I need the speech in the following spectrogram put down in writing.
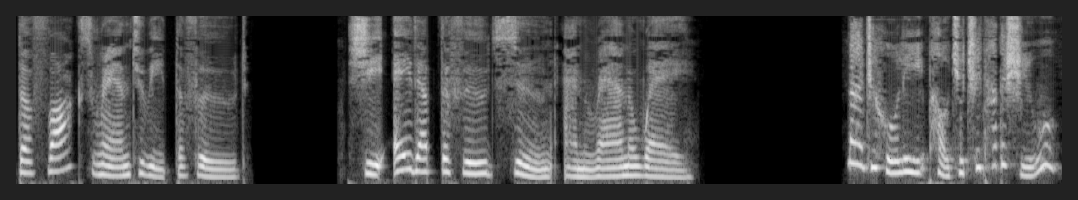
，The fox ran to eat the food. She ate up the food soon and ran away. 那只狐狸跑去吃它的食物，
